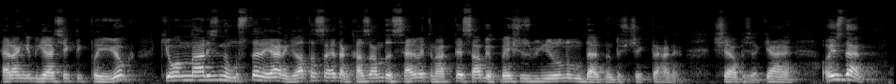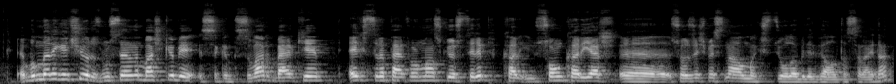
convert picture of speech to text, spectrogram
Herhangi bir gerçeklik payı yok. Ki onun haricinde Muslera yani Galatasaray'dan kazandığı servetin haddi hesabı yok. 500 bin euronun mu derdine düşecek de hani şey yapacak yani. O yüzden e, Bunları geçiyoruz. Muslera'nın başka bir sıkıntısı var. Belki ekstra performans gösterip son kariyer e, sözleşmesini almak istiyor olabilir Galatasaray'dan.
